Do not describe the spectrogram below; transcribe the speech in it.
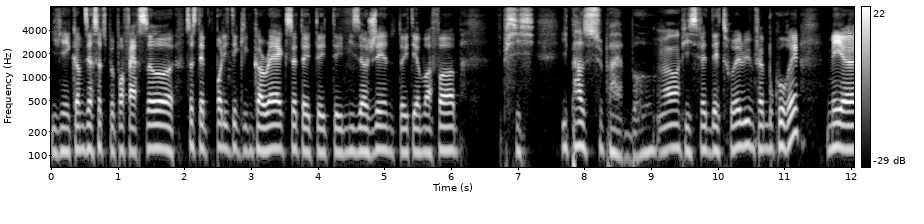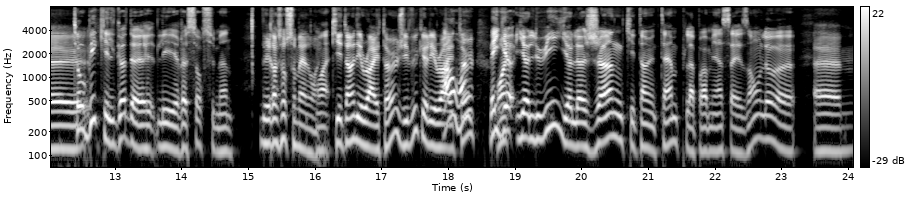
il vient comme dire ça, tu peux pas faire ça, ça c'était politiquement correct, ça t'as été, misogyne, t'as été homophobe. Puis il parle super bas, ah puis il se fait détruire, lui il me fait beaucoup rire. Mais euh, Toby qui est le gars des les ressources humaines. Des ressources humaines, oui. Qui est un des writers. J'ai vu que les ah, writers. Mais il y, a lui, il y a le jeune qui est un temple la première saison. Là. Euh, euh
